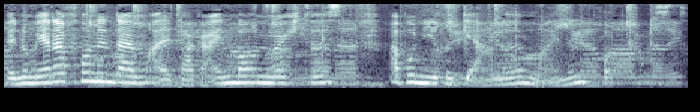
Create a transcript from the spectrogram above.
Wenn du mehr davon in deinem Alltag einbauen möchtest, abonniere gerne meinen Podcast.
